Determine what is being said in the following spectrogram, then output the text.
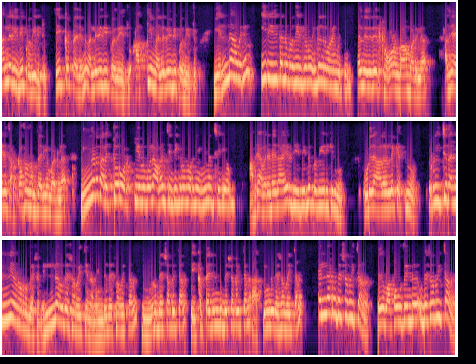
നല്ല രീതിയിൽ പ്രതികരിച്ചു. സീക്രട്ട് ഏജന്റ് നല്ല രീതിയിൽ പ്രതികരിച്ചു. ഹക്കീം നല്ല രീതിയിൽ പ്രതികരിച്ചു. എല്ലാവരും ഈ രീതിയിൽ തന്നെ പ്രതികരിക്കണോ? നിങ്ങൾക്ക് എങ്ങനെ പറയാൻ പറ്റും? അതിനെതിരെ ട്രോൾ ഉണ്ടാവാൻ പാടില്ല. അതിനായിട്ട് സർക്കാസം സംസാരിക്കാൻ പാടില്ല. നിങ്ങളുടെ തലച്ചോറ് വർക്ക് ചെയ്യുന്ന പോലെ അവൻ ചിന്തിക്കണമെന്ന് പറഞ്ഞാൽ എങ്ങനെ ശരിയാവും? അവർ അവരുടേതായ രീതിയിൽ പ്രതികരിക്കുന്നു. കൂടുതൽ ആളുകളിലേക്ക് എത്തുന്നു. റീച്ച് തന്നെയാണ് അവരുടെ ഉദ്ദേശം. എല്ലാവരുടെ ഉദ്ദേശം റീച്ച് തന്നെയാണ്. എന്റെ ഉദ്ദേശം റീച്ചാണ് നിങ്ങളുടെ ഉദ്ദേശം റീച്ചാണ് സീക്രട്ട് ഏജന്റിന്റെ ഉദ്ദേശം റീച്ചാണ് ഹക്കിന്റെ ഉദ്ദേശം റീച്ച് ആണ്. എല്ലാവരുടെ ഉദ്ദേശം റീച്ച് ആണ്. ഇത് വഫ ഹുസൈന്റെ ഉദ്ദേശം റീച്ച് ആണ്.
